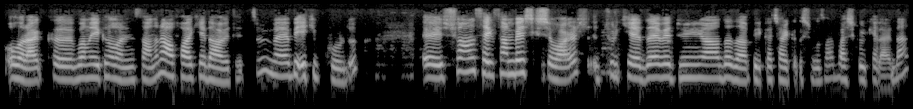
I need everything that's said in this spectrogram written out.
olarak e, bana yakın olan insanları Afaki'ye davet ettim ve bir ekip kurduk. Ee, şu an 85 kişi var. Türkiye'de ve dünyada da birkaç arkadaşımız var başka ülkelerden.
